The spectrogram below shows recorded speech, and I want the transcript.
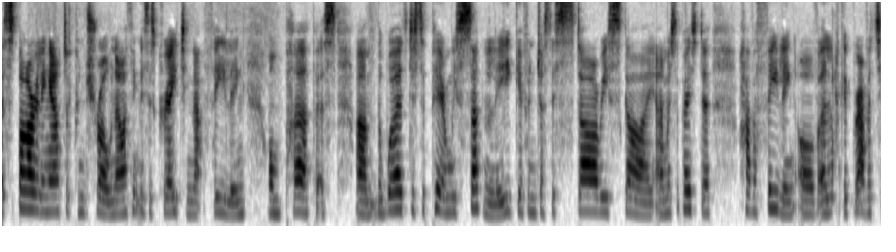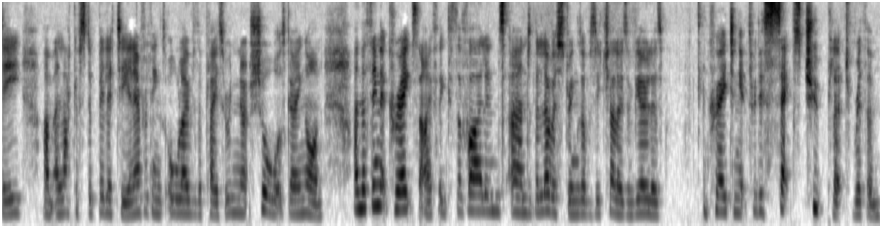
spiraling out of control. Now I think this is creating that feeling on purpose. Um, the words disappear and we suddenly given just this starry sky and we're supposed to have a feeling of a lack of gravity, um, a lack of stability, and everything's all over the place. We're really not sure what's going on. And the thing that creates that, I think, is the violins and the lower strings, obviously cellos and violas, and creating it through this sextuplet rhythm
